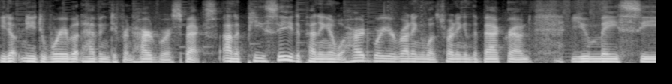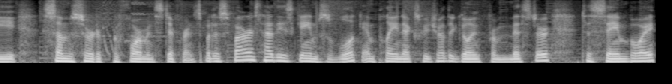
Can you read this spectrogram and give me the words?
you don't need to worry about having different hardware specs. On a PC, depending on what hardware you're running what's running in the background, you may see some sort of performance difference. But as far as how these games look and play next to each other, going from MiSTer to SameBoy,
